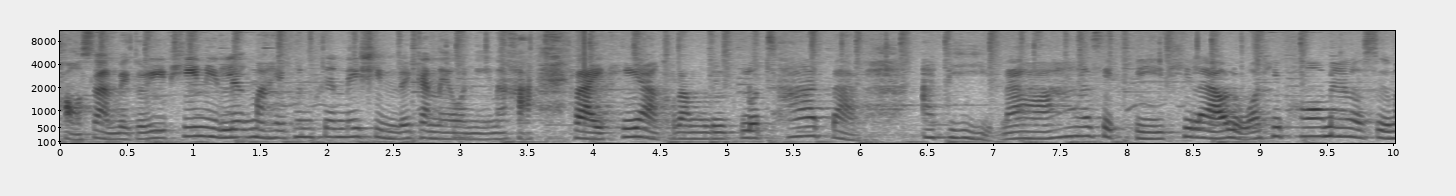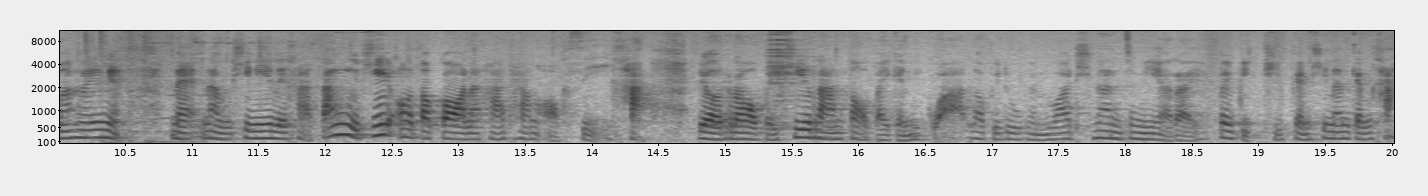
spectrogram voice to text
ของสถานเบเกอรี่ที่นินเลือกมาให้เพื่อนๆได้ชิมด้วยกันในวันนี้นะคะ ใครที่อยากรำลึกรสชาติแบบอดีตนะคะ50 ปีที่แล้วหรือว่าที่พ่อแม่เราซื้อมาให้เนี่ย แนะนำที่นี่เลยค่ะ ตั้งอยู่ที่อตกนะคะ ทางออกสีค่ะ เดี๋ยวเราไปที่ร้านต่อไปกันดีกว่า เราไปดูกันว่าที่นั่นจะมีอะไร ไปปิดทิปกันที่นั่นกันค่ะ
